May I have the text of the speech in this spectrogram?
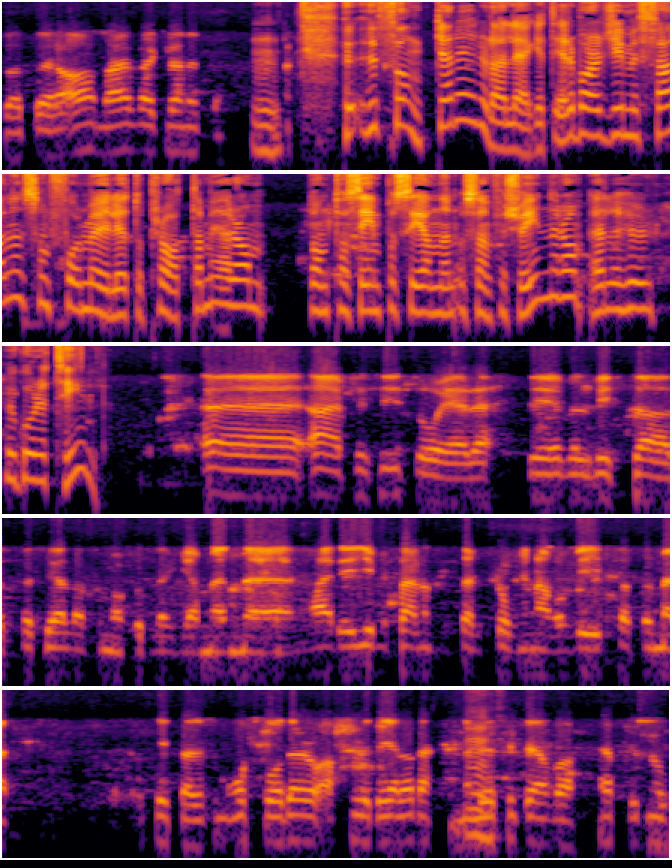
Så att, eh, ja, nej, verkligen inte. Mm. Hur, hur, funkar det i det där läget? Är det bara Jimmy Fallon som får möjlighet att prata med dem? De tar sig in på scenen och sen försvinner de? Eller hur, hur går det till? Eh, nej, precis så är det. Det är väl vissa speciella som har fått lägga, men eh, det är Jimmy Fallon som ställer frågorna och vi satt väl mest tittade som åskådare och applåderade. Men mm. det tyckte jag var häftigt nog.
